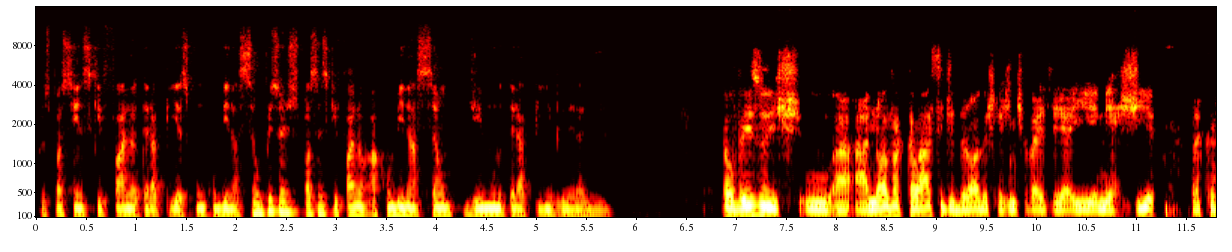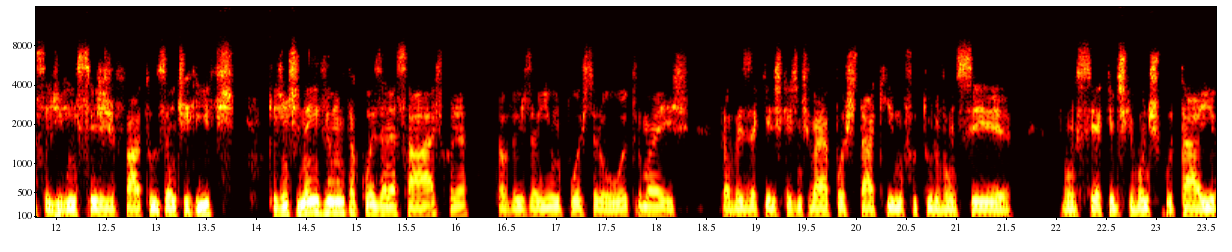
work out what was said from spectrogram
para os pacientes que falham a terapias com combinação, principalmente os pacientes que falham a combinação de imunoterapia em primeira linha talvez os, o, a, a, nova classe de drogas que a gente vai ver aí emergir para câncer de rim seja de fato os anti-RIFs, que a gente nem viu muita coisa nessa ASCO, né? Talvez aí um pôster ou outro, mas talvez aqueles que a gente vai apostar que no futuro vão ser vão ser aqueles que vão disputar aí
